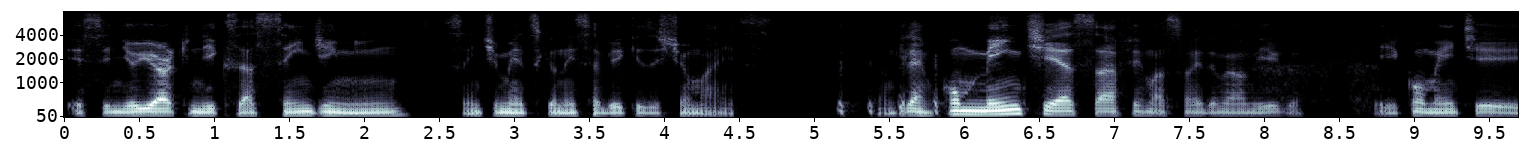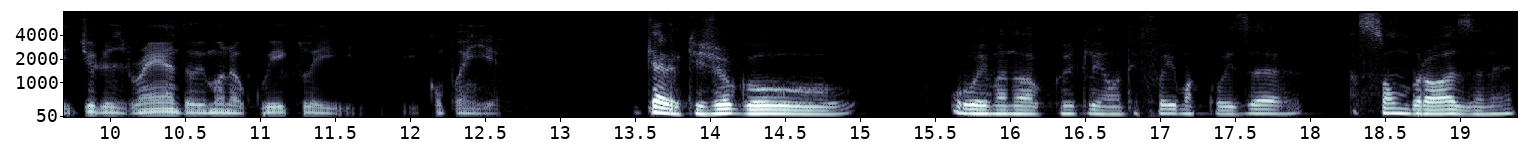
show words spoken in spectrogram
esse New York Knicks acende em mim sentimentos que eu nem sabia que existiam mais. Então, Guilherme, comente essa afirmação aí do meu amigo e comente Julius Randle, Emmanuel Quickly e, companhia. Cara, que jogou o Emmanuel Quickly ontem foi uma coisa assombrosa, né?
